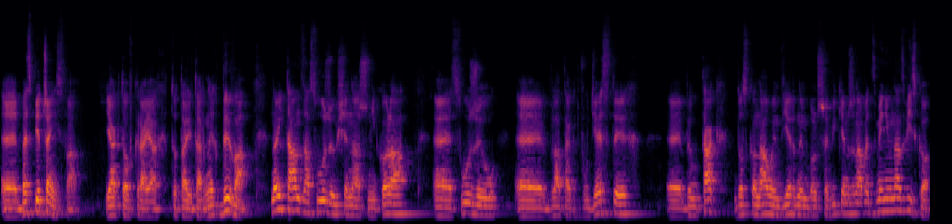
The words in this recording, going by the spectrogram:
e, bezpieczeństwa, jak to w krajach totalitarnych bywa. No i tam zasłużył się nasz Nikola, e, służył e, w latach dwudziestych. e, Był tak doskonałym, wiernym bolszewikiem, że nawet zmienił nazwisko,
